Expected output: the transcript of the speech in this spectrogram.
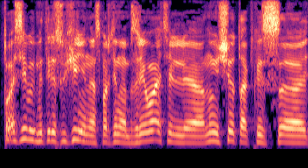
Спасибо, Дмитрий Сухинин, спортивный обозреватель. Ну, еще так из э,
